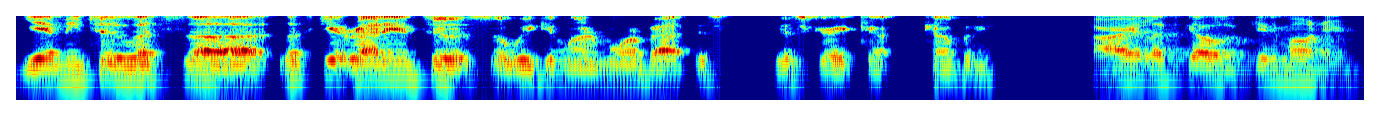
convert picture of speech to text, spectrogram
Yeah, me too. Let's uh let's get right into it so we can learn more about this this great co- company. All right, let's go. Let's get him on here.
